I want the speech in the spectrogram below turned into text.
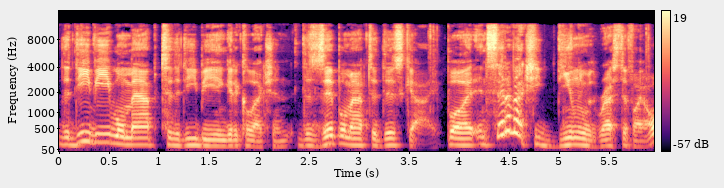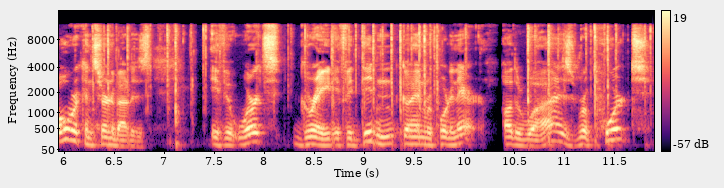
the DB will map to the DB and get a collection. The zip will map to this guy. But instead of actually dealing with Restify, all we're concerned about is if it works, great. If it didn't, go ahead and report an error. Otherwise, report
